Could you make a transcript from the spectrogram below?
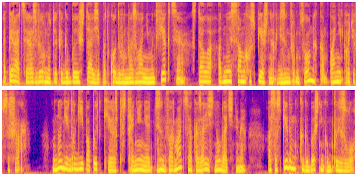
Операция, развернутая КГБ и Штази под кодовым названием «Инфекция», стала одной из самых успешных дезинформационных кампаний против США – Многие другие попытки распространения дезинформации оказались неудачными, а со СПИДом КГБшникам повезло.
